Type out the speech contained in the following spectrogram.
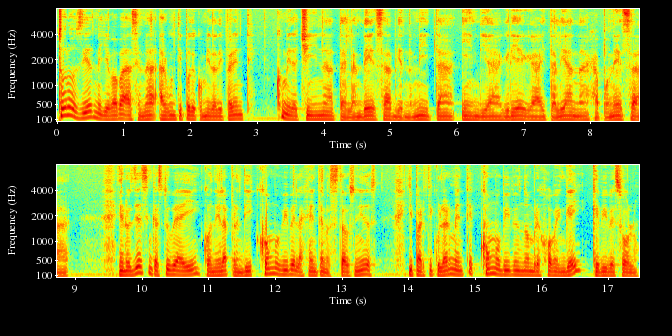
Todos los días me llevaba a cenar algún tipo de comida diferente. Comida china, tailandesa, vietnamita, india, griega, italiana, japonesa. En los días en que estuve ahí, con él aprendí cómo vive la gente en los Estados Unidos y particularmente cómo vive un hombre joven gay que vive solo.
